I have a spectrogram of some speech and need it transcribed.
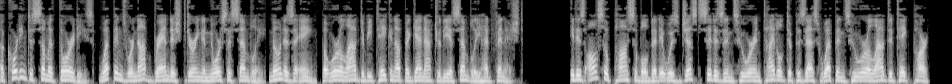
According to some authorities, weapons were not brandished during a Norse assembly known as a ing, but were allowed to be taken up again after the assembly had finished. It is also possible that it was just citizens who were entitled to possess weapons who were allowed to take part,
